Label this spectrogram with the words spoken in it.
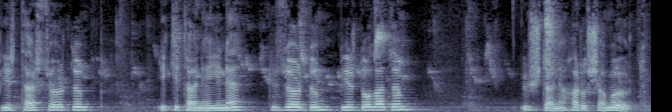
bir ters ördüm 2 tane yine düz ördüm bir doladım 3 tane haroşamı ördüm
